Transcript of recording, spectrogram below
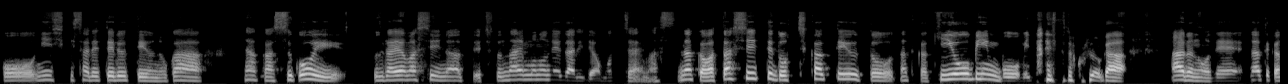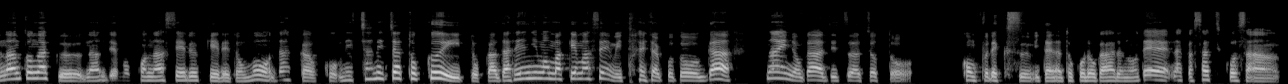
こう認識されてるっていうのが、なんかすごい羨ましいなって、ちょっとないものねだりで思っちゃいます。なんか私ってどっちかっていうと、なんてか器用貧乏みたいなところが あるので、なんていうかなんとなく何でもこなせるけれども、なんかこうめちゃめちゃ得意とか誰にも負けませんみたいなことがないのが実はちょっとコンプレックスみたいなところがあるので、なんか幸子さん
